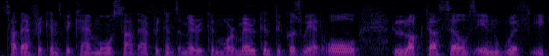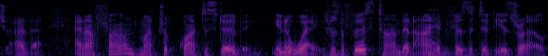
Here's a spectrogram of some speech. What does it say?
South Africans became more South Africans, American more Americans because we had all locked ourselves in with each other. And I found my trip quite disturbing in a way. It was the first time that I had visited Israel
